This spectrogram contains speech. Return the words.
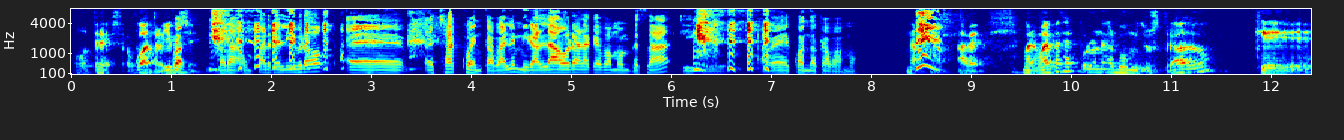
o tres, o cuatro, yo qué sé. Para un par de libros, eh, echad cuenta, ¿vale? Mirad la hora a la que vamos a empezar y a ver cuándo acabamos. No, no, a ver. Bueno, voy a empezar por un álbum ilustrado que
